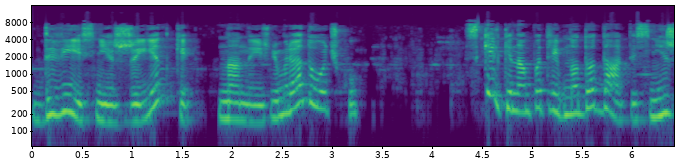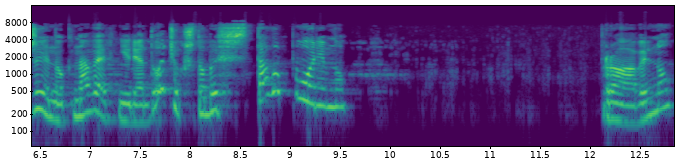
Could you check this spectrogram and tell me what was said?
дві сніжинки на нижньому рядочку. Скільки нам потрібно додати сніжинок на верхній рядочок, щоб стало порівну? Правильно,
